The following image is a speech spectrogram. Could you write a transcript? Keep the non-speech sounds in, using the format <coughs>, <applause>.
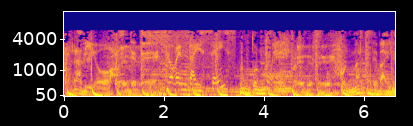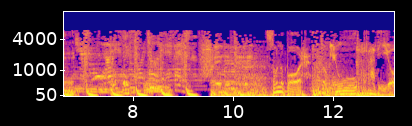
Radio. Préndete. 96.9 Con Marta de Baile. 96.9 FM. Solo por W Radio.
